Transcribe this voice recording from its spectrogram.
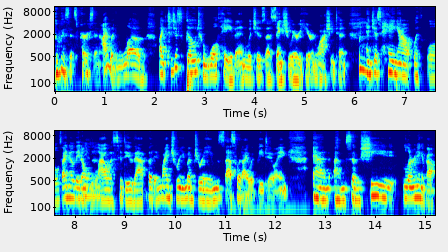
who is this person? I would love like to just go to Wolf Haven, which is a sanctuary here in Washington, mm-hmm. and just hang out with wolves. I know they don't yeah. allow us to do that, but in my dream of dreams, that's what I would be doing. And um, so she learning about,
